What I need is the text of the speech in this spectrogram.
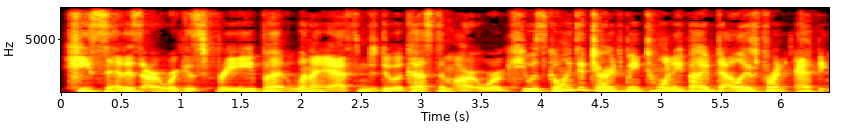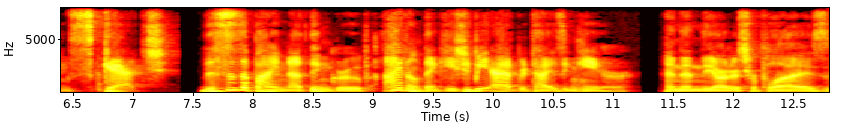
He said his artwork is free, but when I asked him to do a custom artwork, he was going to charge me $25 for an effing sketch. This is a buy nothing group. I don't think he should be advertising here. And then the artist replies,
